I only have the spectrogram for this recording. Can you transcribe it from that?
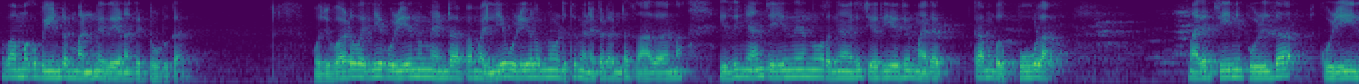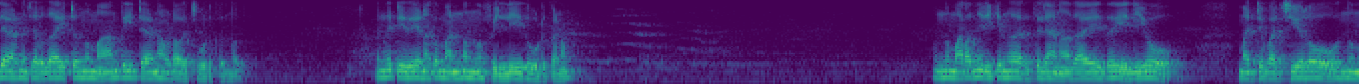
അപ്പോൾ നമുക്ക് വീണ്ടും മണ്ണ് ഇത് കണക്ക് ഇട്ട് കൊടുക്കാം. ഒരുപാട് വലിയ കുഴിയൊന്നും വേണ്ട. അപ്പം വലിയ കുഴികളൊന്നും എടുത്ത് മെനക്കെടേണ്ട. സാധാരണ ഇത് ഞാൻ ചെയ്യുന്നതെന്ന് പറഞ്ഞാൽ ചെറിയൊരു മരക്കമ്പ് പൂള. മരച്ചീനി പുഴുത കുഴിയിലാണ് ചെറുതായിട്ടൊന്ന് മാന്തിയിട്ടാണ് അവിടെ വെച്ച് കൊടുക്കുന്നത്. എന്നിട്ട് ഇത് കണക്ക് മണ്ണൊന്ന് ഫില്ല് ചെയ്ത് കൊടുക്കണം. ഒന്ന് മറഞ്ഞിരിക്കുന്ന തരത്തിലാണ്. അതായത് എലിയോ മറ്റ് പക്ഷികളോ ഒന്നും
